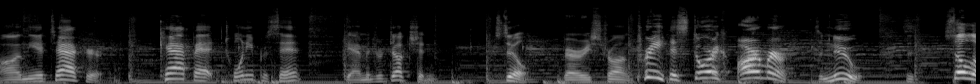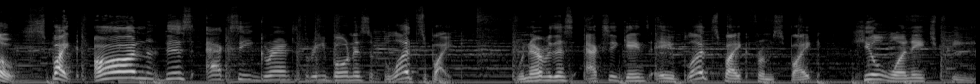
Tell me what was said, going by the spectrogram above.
on the attacker. Cap at 20% damage reduction. Still, very strong. Prehistoric armor. It's a new. Solo Spike. On this Axie grant 3 bonus Blood Spike. Whenever this Axie gains a Blood Spike from Spike, heal 1 HP.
